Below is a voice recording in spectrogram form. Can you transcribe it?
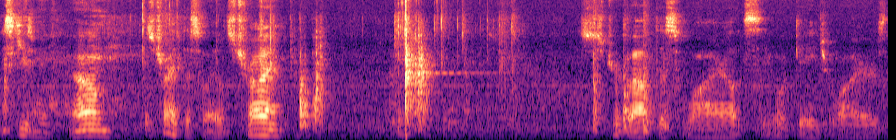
Excuse me. Um, let's try it this way. Let's try. Strip out this wire. Let's see, what gauge wire is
